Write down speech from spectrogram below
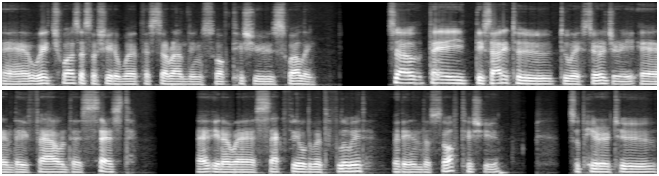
uh, which was associated with the surrounding soft tissue swelling. So they decided to do a surgery and they found a cyst, uh, you know, a sac filled with fluid within the soft tissue superior to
